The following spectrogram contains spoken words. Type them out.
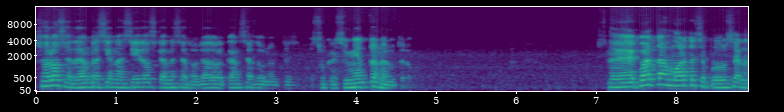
Solo se dan recién nacidos que han desarrollado el cáncer durante su crecimiento en el útero. Eh, ¿Cuántas muertes se producen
